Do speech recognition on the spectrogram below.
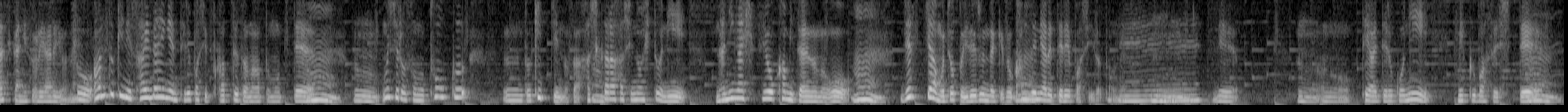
確かにそれあるよね。そうあの時に最大限テレパシー使ってたなと思って、うん。うん、むしろその遠くうんとキッチンのさ端から端の人に何が必要かみたいなのを、うん。ジェスチャーもちょっと入れるんだけど完全にあれテレパシーだったのへね。え。うんで、うん、あの手空いてる子に目配せして、うん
